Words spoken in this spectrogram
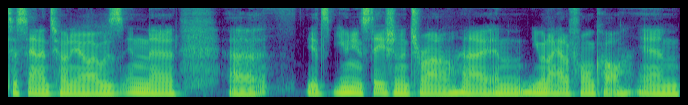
to San Antonio. I was in the uh, it's Union Station in Toronto, and I and you and I had a phone call, and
